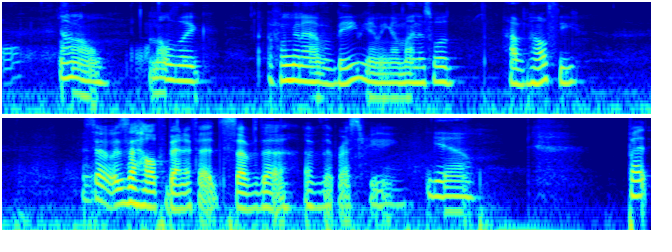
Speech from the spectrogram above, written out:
I don't know. And I was like, if I'm gonna have a baby, I mean, I might as well have him healthy. So it was the health benefits of the of the breastfeeding. Yeah. But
